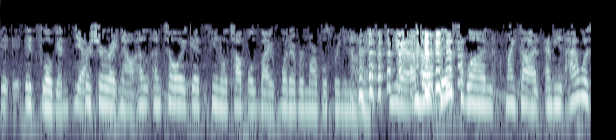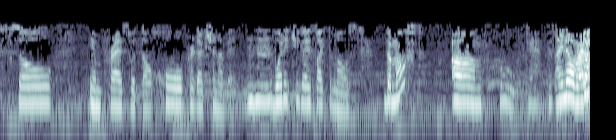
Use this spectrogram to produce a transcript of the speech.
i i- it's Logan Yeah. for sure right now. Un- until it gets you know toppled by whatever Marvel's bringing out next. Yeah. but this one, my God, I mean, I was so impressed with the whole production of it. Mhm. What did you guys like the most? the most? Um. Ooh, damn. This I know, right?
